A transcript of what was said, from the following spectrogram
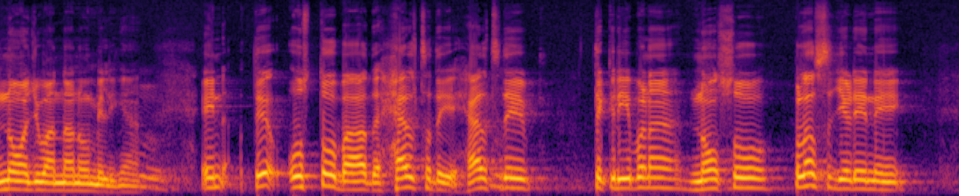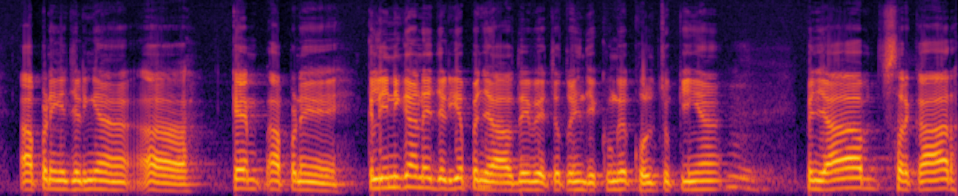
ਨੌਜਵਾਨਾਂ ਨੂੰ ਮਿਲੀਆਂ। ਤੇ ਉਸ ਤੋਂ ਬਾਅਦ ਹੈਲਥ ਦੇ ਹੈਲਥ ਦੇ ਤਕਰੀਬਨ 900 ਪਲੱਸ ਜਿਹੜੇ ਨੇ ਆਪਣੀਆਂ ਜਿਹੜੀਆਂ ਕੈਂਪ ਆਪਣੇ ਕਲੀਨਿਕਾਂ ਨੇ ਜਿਹੜੀਆਂ ਪੰਜਾਬ ਦੇ ਵਿੱਚ ਤੁਸੀਂ ਦੇਖੋਗੇ ਖੁੱਲ ਚੁੱਕੀਆਂ। ਪੰਜਾਬ ਸਰਕਾਰ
